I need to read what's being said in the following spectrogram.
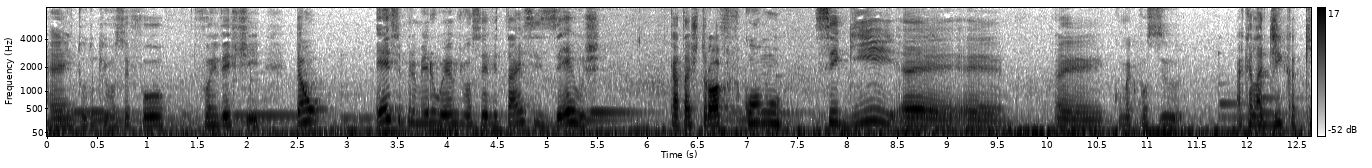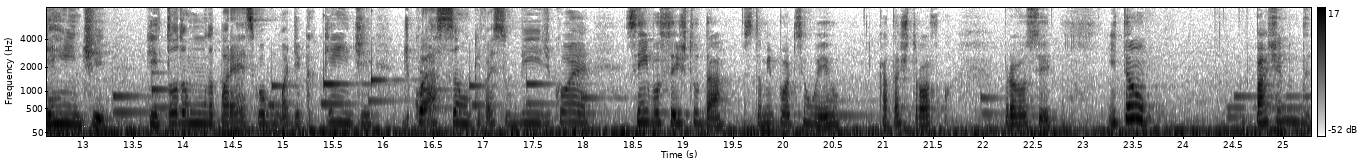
é, em tudo que você for, for investir. Então, esse primeiro erro de você evitar esses erros catastróficos, como seguir, é, é, é como é que eu posso aquela dica quente que todo mundo aparece com alguma dica quente de qual é a ação que vai subir, de qual é sem você estudar. Isso também pode ser um erro catastrófico para você. Então, partindo de,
